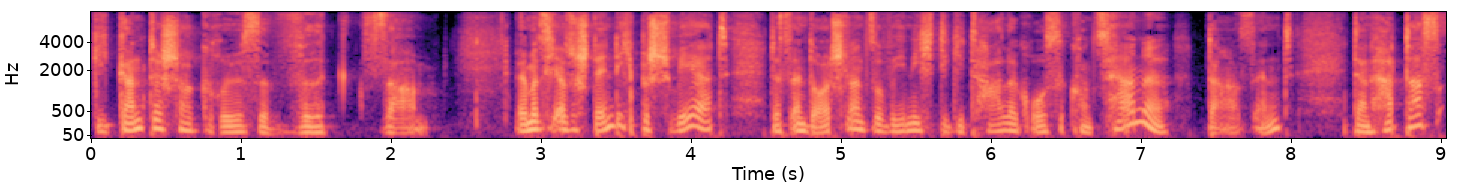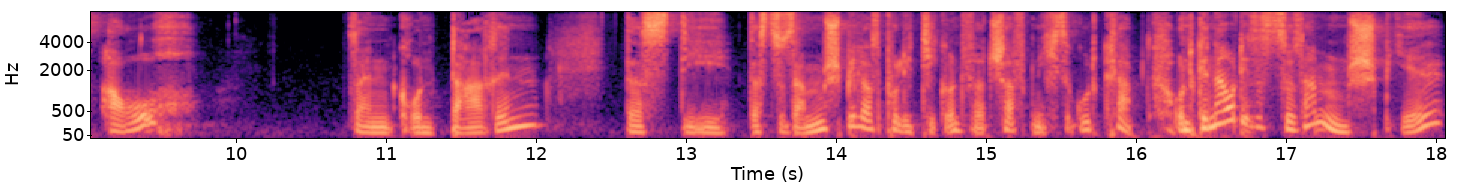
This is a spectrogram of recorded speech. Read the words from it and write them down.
gigantischer Größe wirksam. Wenn man sich also ständig beschwert, dass in Deutschland so wenig digitale große Konzerne da sind, dann hat das auch seinen Grund darin, dass die, das Zusammenspiel aus Politik und Wirtschaft nicht so gut klappt. Und genau dieses Zusammenspiel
